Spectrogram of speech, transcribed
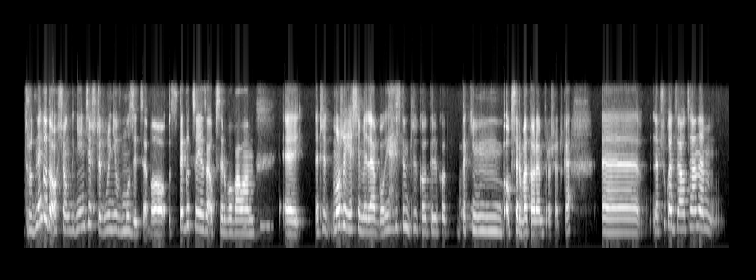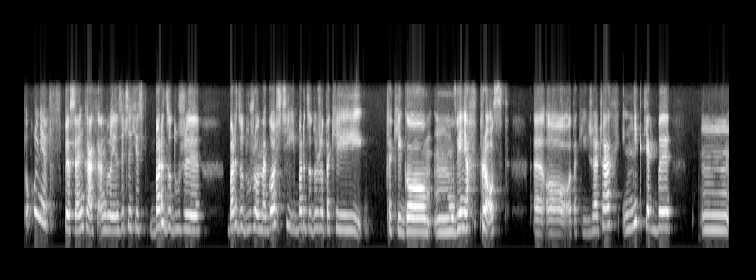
trudnego do osiągnięcia, szczególnie w muzyce, bo z tego, co ja zaobserwowałam, e, znaczy, może ja się mylę, bo ja jestem tylko, tylko takim obserwatorem troszeczkę. E, na przykład za oceanem, ogólnie w piosenkach anglojęzycznych jest bardzo duży, bardzo dużo nagości i bardzo dużo takiej, takiego mm, mówienia wprost e, o, o takich rzeczach i nikt jakby mm,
